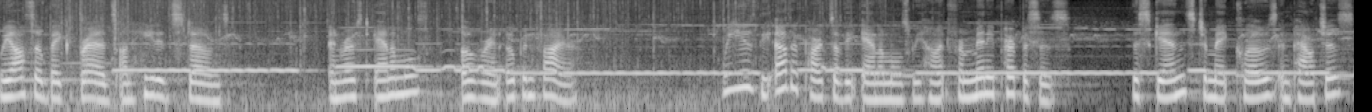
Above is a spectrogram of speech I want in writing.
We also bake breads on heated stones and roast animals over an open fire. We use the other parts of the animals we hunt for many purposes the skins to make clothes and pouches,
